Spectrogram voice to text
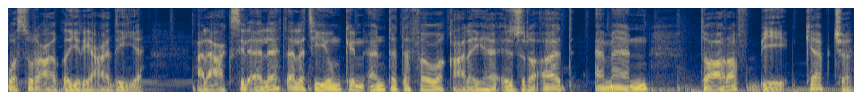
وسرعة غير عادية على عكس الآلات التي يمكن أن تتفوق عليها إجراءات أمان تعرف بكابتشا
